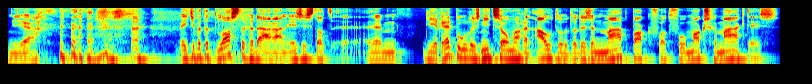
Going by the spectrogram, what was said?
Ja. Weet je wat het lastige daaraan is? Is dat eh, ehm, die Red Bull is niet zomaar een auto. Dat is een maatpak wat voor Max gemaakt is.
